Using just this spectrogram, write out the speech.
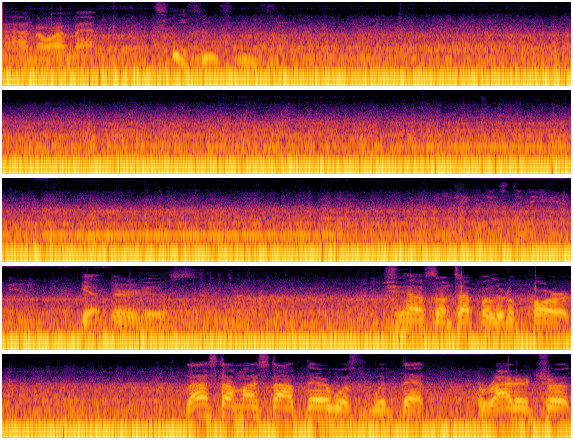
I know where I'm at. Yeah, there it is. Should have some type of little park. Last time I stopped there was with that Ryder truck,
